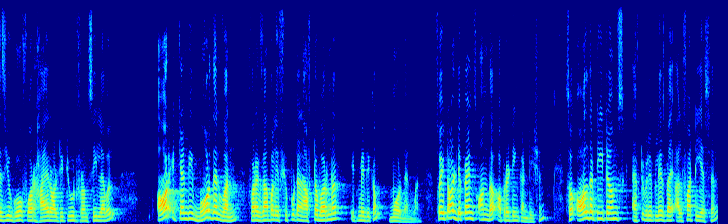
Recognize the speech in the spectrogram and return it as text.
as you go for higher altitude from sea level or it can be more than 1 for example if you put an afterburner it may become more than 1. So it all depends on the operating condition. So all the T terms have to be replaced by alpha TSL.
